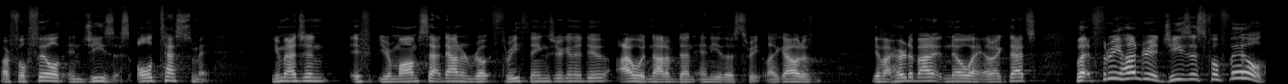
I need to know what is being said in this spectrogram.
are fulfilled in Jesus. Old Testament. You imagine if your mom sat down and wrote three things you're going to do, I would not have done any of those three. Like I would have, if I heard about it, no way. Like that's but 300, Jesus fulfilled.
